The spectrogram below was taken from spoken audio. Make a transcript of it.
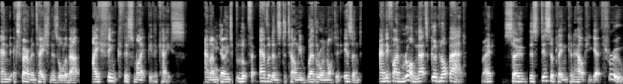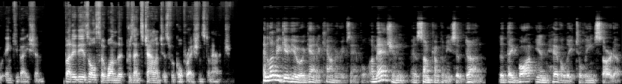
And experimentation is all about, I think this might be the case and I'm going to look for evidence to tell me whether or not it isn't. And if I'm wrong, that's good, not bad, right? So this discipline can help you get through incubation, but it is also one that presents challenges for corporations to manage. And let me give you again a counterexample. Imagine, as some companies have done, that they bought in heavily to lean startup.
